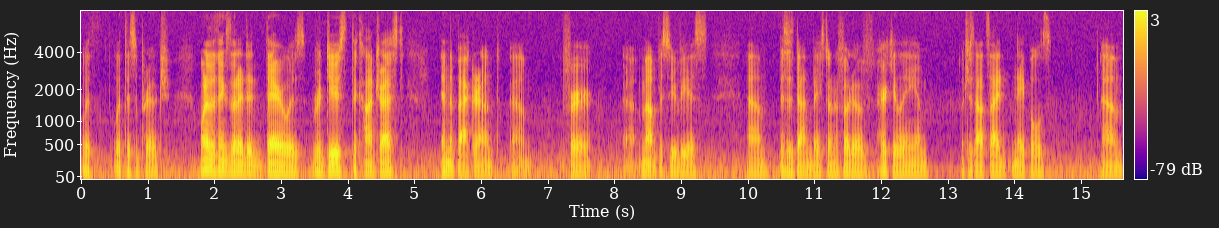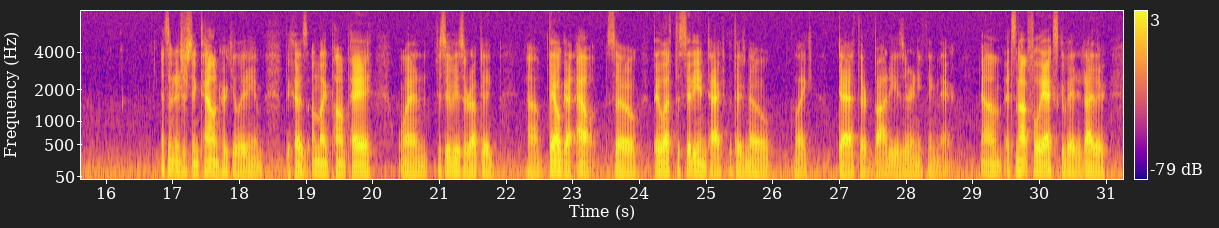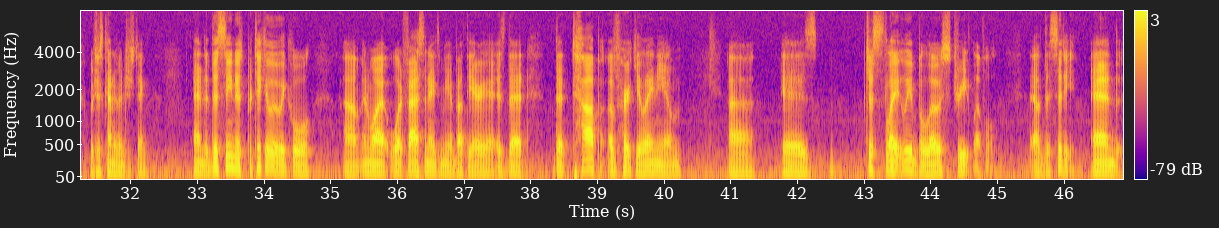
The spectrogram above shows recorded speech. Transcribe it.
with with this approach. One of the things that I did there was reduce the contrast in the background um, for uh, Mount Vesuvius. Um, this is done based on a photo of Herculaneum, which is outside Naples. Um, it's an interesting town, Herculaneum, because unlike Pompeii, when Vesuvius erupted, um, they all got out. So they left the city intact, but there's no like death or bodies or anything there. Um, it's not fully excavated either, which is kind of interesting. And this scene is particularly cool. Um, and what what fascinates me about the area is that the top of Herculaneum uh, is just slightly below street level of the city. And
